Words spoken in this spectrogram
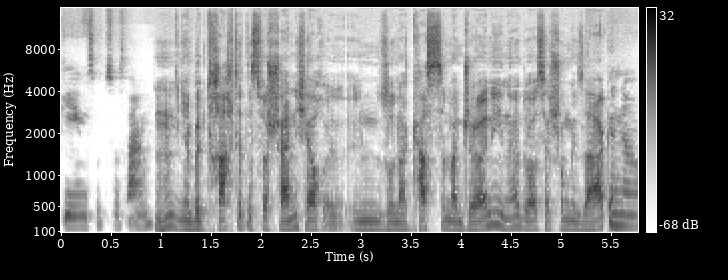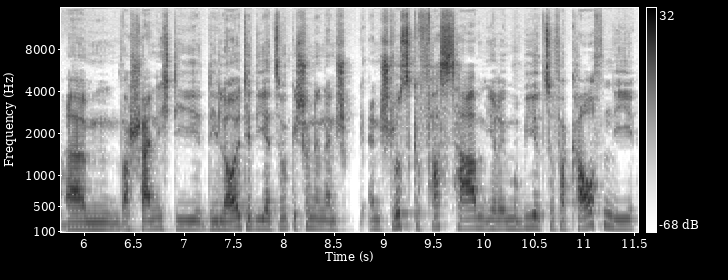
gehen sozusagen. Mhm. Ihr betrachtet es wahrscheinlich auch in, in, so einer Customer Journey, ne? Du hast ja schon gesagt. Genau. Ähm, wahrscheinlich die, die Leute, die jetzt wirklich schon den Entschluss gefasst haben, ihre Immobilie zu verkaufen, die,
